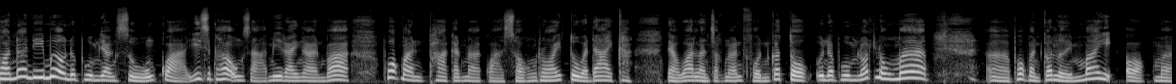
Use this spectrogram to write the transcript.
ก่อนหน้านี้เมื่ออุณหภูมิยังสูงกว่า 25 องศา มีรายงานว่า พวกมันพากันมากว่า 200 ตัวได้ค่ะ แต่ว่าหลังจากนั้นฝนก็ตก อุณหภูมิลดลงมาก พวกมันก็เลยไม่ออกมา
